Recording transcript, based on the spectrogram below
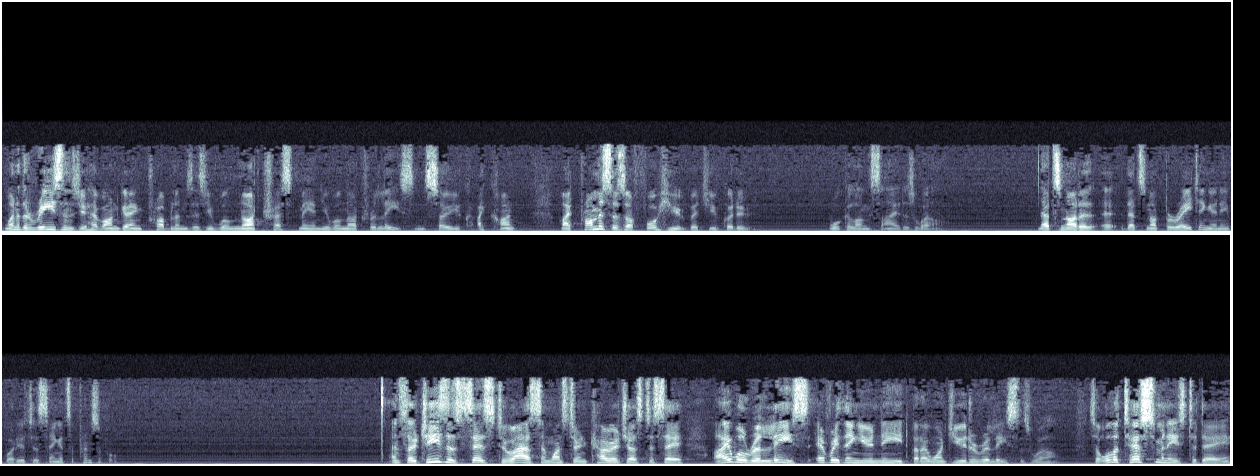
One of the reasons you have ongoing problems is you will not trust me and you will not release. And so you, I can't, my promises are for you, but you've got to walk alongside as well. That's not, a, a, that's not berating anybody, it's just saying it's a principle. And so Jesus says to us and wants to encourage us to say, I will release everything you need, but I want you to release as well. So all the testimonies today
